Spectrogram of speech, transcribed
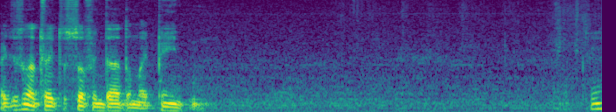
I just want to try to soften that on my painting. Okay.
